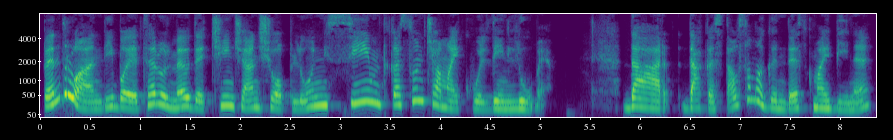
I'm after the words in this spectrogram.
pentru Andy, băiețelul meu de 5 ani și 8 luni, simt că sunt cea mai cool din lume. Dar dacă stau să mă gândesc mai bine,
